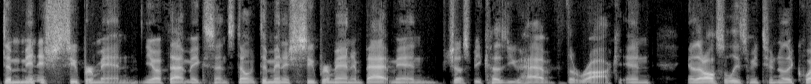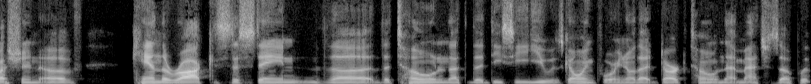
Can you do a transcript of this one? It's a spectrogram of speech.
diminish Superman. You know, if that makes sense. Don't diminish Superman and Batman just because you have The Rock. And you know, that also leads me to another question of can the rock sustain the the tone that the DCU is going for you know that dark tone that matches up with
